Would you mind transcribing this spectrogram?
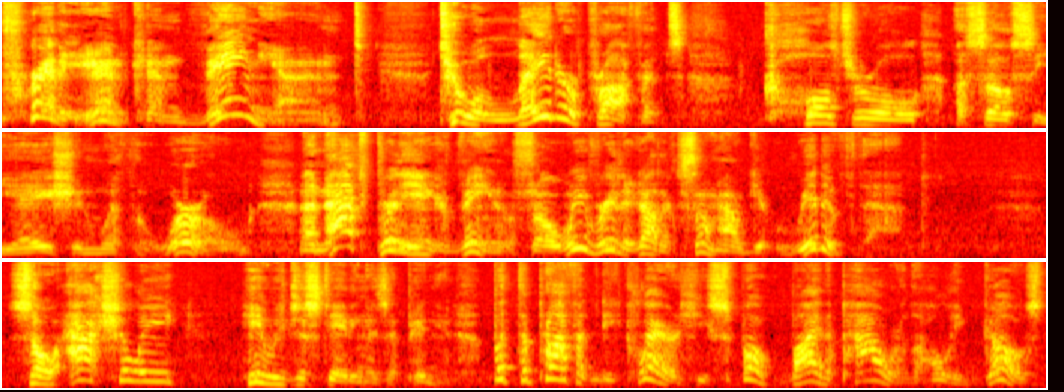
pretty inconvenient to a later prophet's cultural association with the world, and that's pretty inconvenient, so we've really got to somehow get rid of that. So actually, he was just stating his opinion. But the prophet declared he spoke by the power of the Holy Ghost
